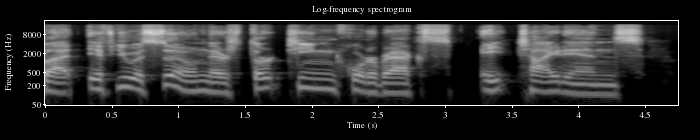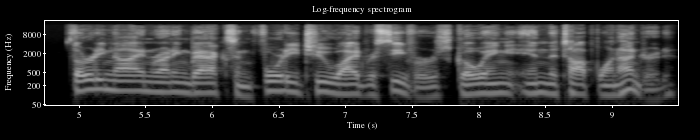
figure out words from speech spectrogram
But if you assume there's 13 quarterbacks, eight tight ends, 39 running backs, and 42 wide receivers going in the top 100,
